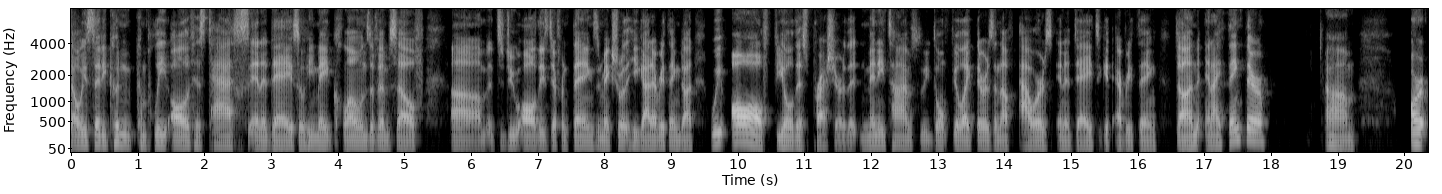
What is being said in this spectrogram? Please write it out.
always said he couldn't complete all of his tasks in a day, so he made clones of himself um, to do all these different things and make sure that he got everything done. We all feel this pressure that many times we don't feel like there is enough hours in a day to get everything done, and I think there, um, or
